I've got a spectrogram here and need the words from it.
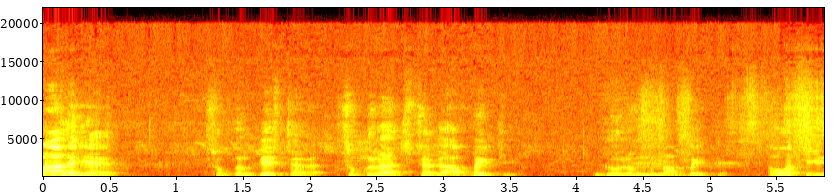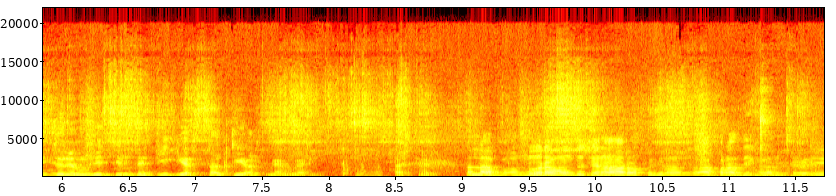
ನಾಳೆಗೆ ಸುಖ ಬೇಸ್ತಾರ. ಶುಕ್ರವಾರ ಹಬ್ಬ ಐತಿ. ಗೌರಮ್ಮನ ಹಬ್ಬ ಐತಿ. ಅವತ್ತು ಮನೆಯಿಂದ ದಿಗ್ಗರ್ತ ಅಂತ ಹೇಳ್ತೀನಿ ಎಲ್ಲರಿಗೆ ಅಷ್ಟೇ. ಅಲ್ಲ ನೂರ ಒಂದು ಜನ ಆರೋಪಿಗಳ ಅಪರಾಧಿಗಳಂತೇಳಿ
